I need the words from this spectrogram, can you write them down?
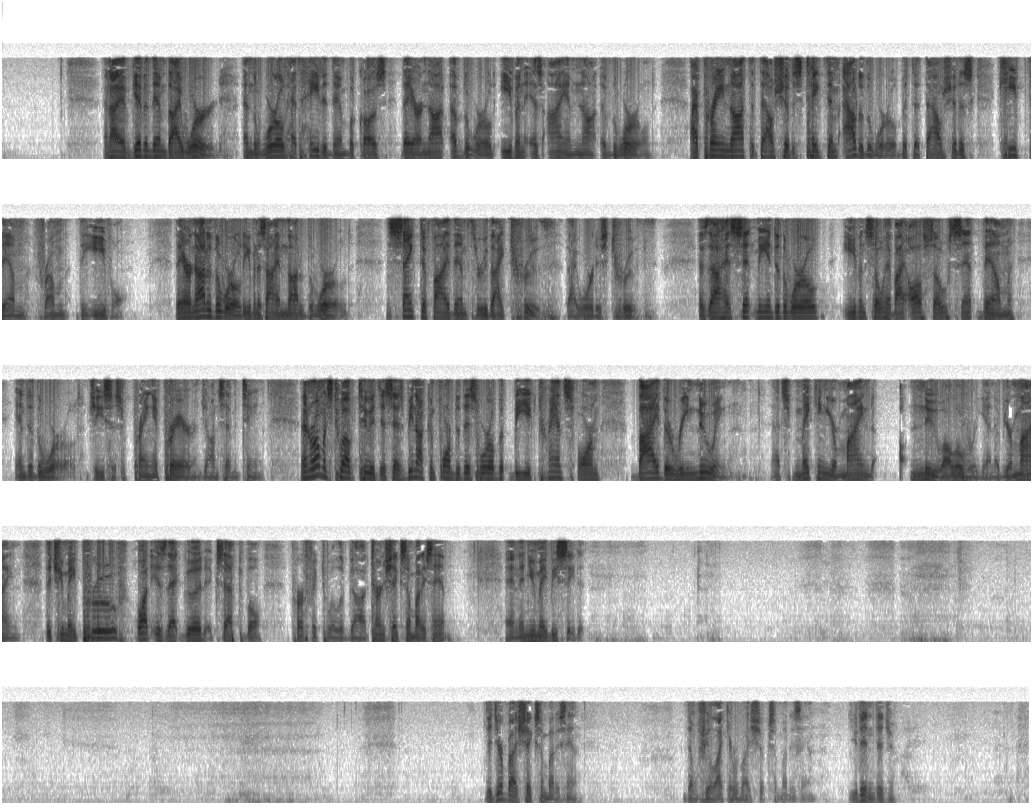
And I have given them thy word, and the world hath hated them because they are not of the world, even as I am not of the world. I pray not that thou shouldest take them out of the world, but that thou shouldest keep them from the evil. They are not of the world, even as I am not of the world. Sanctify them through thy truth. Thy word is truth. As thou hast sent me into the world, even so have I also sent them into the world. Jesus praying a prayer in John 17. And in Romans 12, 2, it just says, Be not conformed to this world, but be ye transformed by the renewing. That's making your mind new all over again, of your mind, that you may prove what is that good, acceptable, perfect will of God. Turn, shake somebody's hand, and then you may be seated. Did everybody shake somebody's hand? Don't feel like everybody shook somebody's hand. You didn't, did you?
